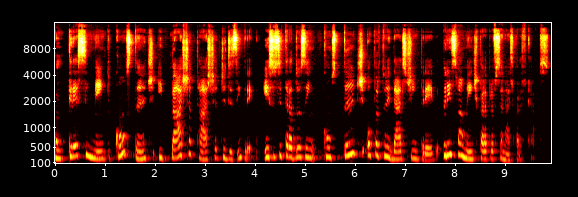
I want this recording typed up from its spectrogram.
com crescimento constante e baixa taxa de desemprego. Isso se traduz em constante oportunidades de emprego, principalmente para profissionais qualificados.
